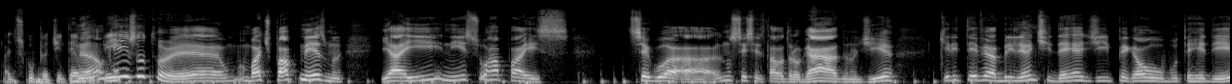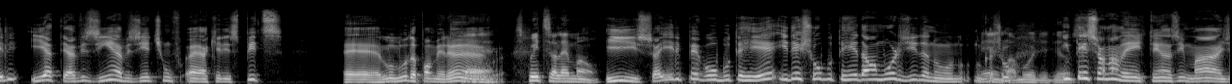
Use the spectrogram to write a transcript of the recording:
Mas desculpa, eu te interrompi. Não, que isso, doutor. É um bate-papo mesmo. E aí, nisso, o rapaz chegou a. Eu não sei se ele estava drogado no dia, que ele teve a brilhante ideia de pegar o buterre dele, ir até a vizinha. A vizinha tinha um, é, aqueles pits é, Lulu da Pomerânia. É, Spritz alemão. Isso. Aí ele pegou o Buterrier e deixou o Buterrier dar uma mordida no, no, no cachorro. amor de Deus. Intencionalmente. Tem as imagens,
